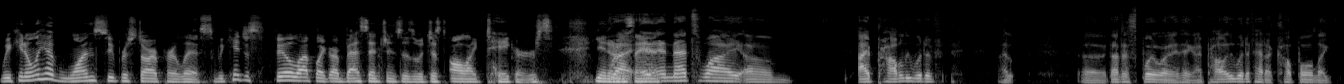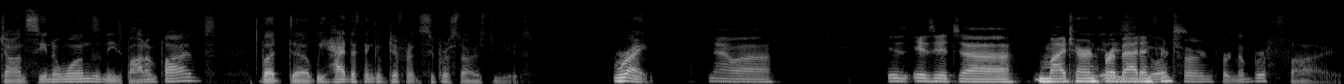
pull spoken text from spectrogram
we can only have one superstar per list. We can't just fill up like our best entrances with just all like takers. You know what I'm saying? and, and that's why um, I probably would have. I, uh, not to spoil anything, I probably would have had a couple like John Cena ones in these bottom fives, but uh, we had to think of different superstars to use. Right. Now, uh, is is it uh, my turn for It a is bad your entrance? turn for number five.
